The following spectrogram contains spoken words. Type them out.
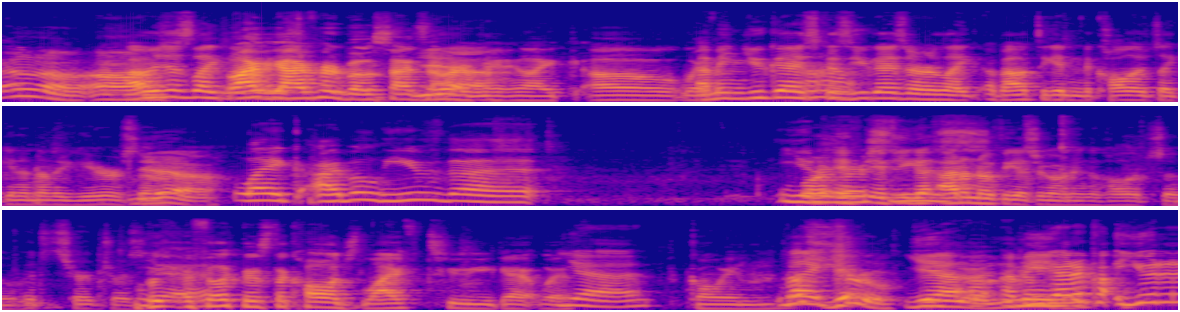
I don't know. Um, I was just like, Well, I, yeah, I've heard both sides of the Yeah. argument. Like, oh, wait. I mean, you guys, because Uh. you guys are like about to get into college like in another year or so. yeah. Like I believe that Or if, if you guys, I don't know if you guys are going into college, so it's your choice. But I feel like there's the college life too you get with Yeah, going. That's Like- true. Yeah, you I mean- you gotta co- you gotta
